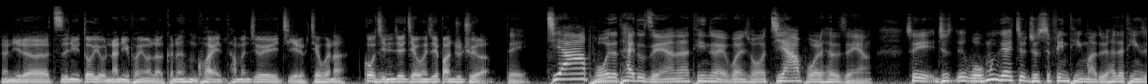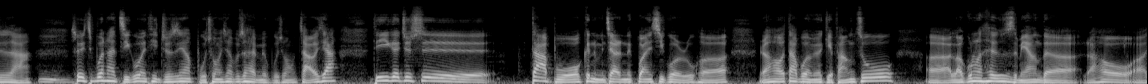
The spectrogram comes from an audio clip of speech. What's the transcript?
呃你的子女都有男女朋友了，可能很快他们就会结结婚了，过几年就结婚就搬出去了。对，家婆的态度怎样呢？听众也问说家婆的态度怎样，所以就是我们应该就就是 Fin 听嘛，对，他在听是不是啊？嗯所以就问他几个问题，就是要补充一下，不知道还有没有补充，找一下。第一个就是大伯跟你们家人的关系过得如何，然后大伯有没有给房租？呃，老公的态度是怎么样的？然后呃，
